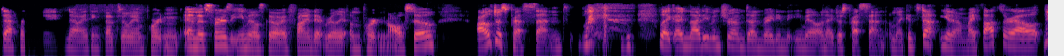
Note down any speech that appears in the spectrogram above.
definitely. No i think that's really important. And as far as emails go i find it really important also I'll just press send. Like, like I'm not even sure I'm done writing the email, and I just press send. I'm like, it's done. You know, my thoughts are out.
